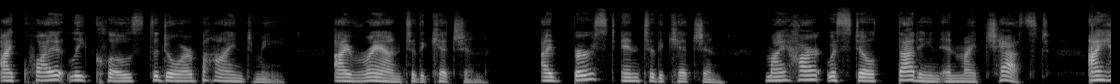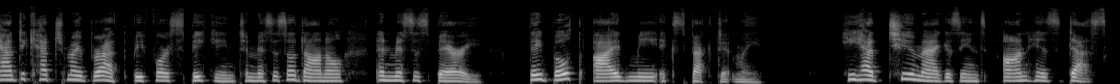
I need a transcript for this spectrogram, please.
I quietly closed the door behind me. I ran to the kitchen. I burst into the kitchen. My heart was still thudding in my chest. I had to catch my breath before speaking to Mrs. O'Donnell and Mrs. Barry. They both eyed me expectantly. He had two magazines on his desk.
